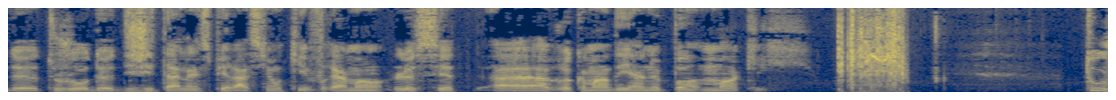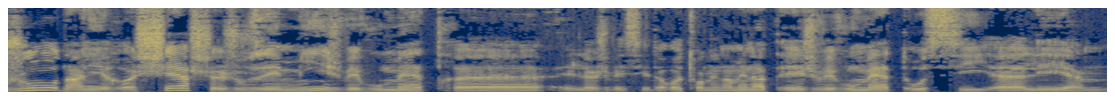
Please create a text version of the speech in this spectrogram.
de toujours de Digital Inspiration, qui est vraiment le site à recommander à ne pas manquer. Toujours dans les recherches, je vous ai mis, je vais vous mettre, euh, et là je vais essayer de retourner dans mes notes, et je vais vous mettre aussi euh, les euh,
